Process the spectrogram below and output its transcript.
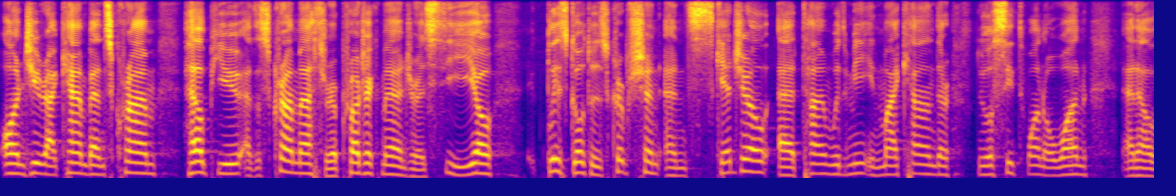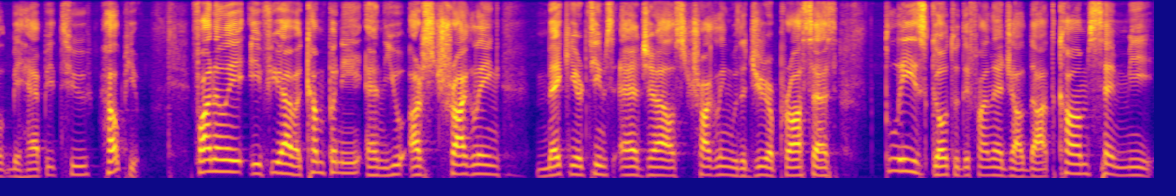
on Jira, Kanban, Scrum, help you as a Scrum Master, a project manager, a CEO, please go to the description and schedule a time with me in my calendar. We will sit 101 and I'll be happy to help you. Finally, if you have a company and you are struggling making your teams agile, struggling with the Jira process, please go to defineagile.com, send me,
